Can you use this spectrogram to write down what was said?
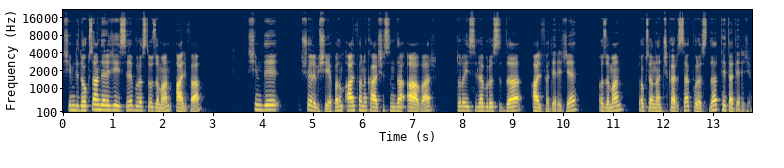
Şimdi 90 derece ise burası da o zaman alfa. Şimdi şöyle bir şey yapalım. Alfanın karşısında A var. Dolayısıyla burası da alfa derece. O zaman 90'dan çıkarırsak burası da teta derece.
